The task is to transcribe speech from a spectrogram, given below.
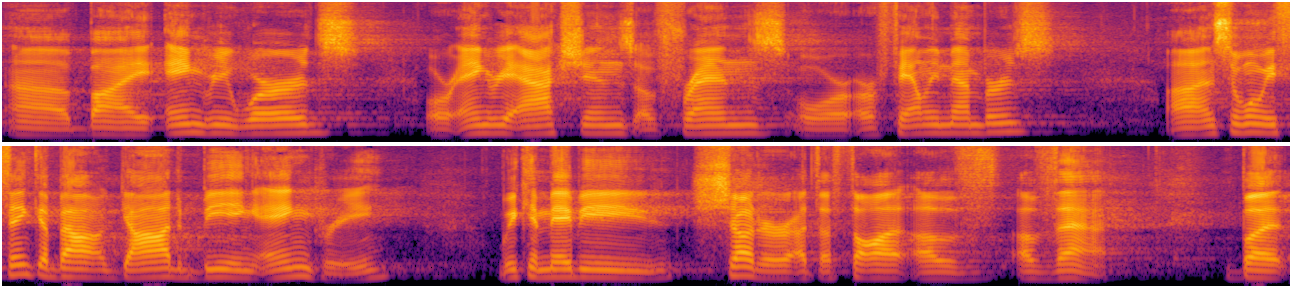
uh, by angry words or angry actions of friends or, or family members. Uh, and so when we think about God being angry, we can maybe shudder at the thought of, of that. But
